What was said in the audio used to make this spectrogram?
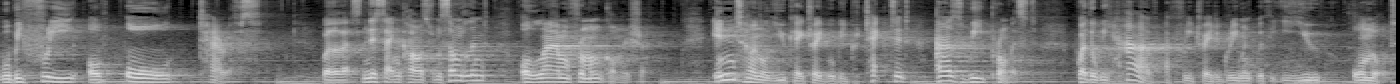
will be free of all tariffs, whether that's Nissan cars from Sunderland or lamb from Montgomeryshire. Internal UK trade will be protected as we promised, whether we have a free trade agreement with the EU or not.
